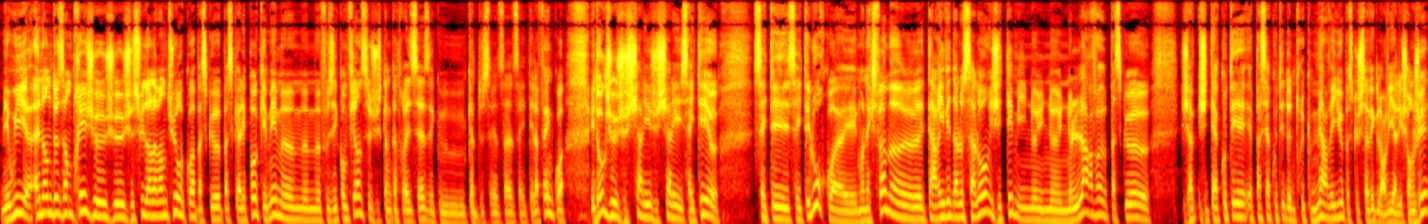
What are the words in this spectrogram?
mais oui, un an, deux ans près, je, suis dans l'aventure, quoi, parce que, parce qu'à l'époque, Aimé me, faisait confiance jusqu'en 96 et que ça, a été la fin, quoi. Et donc, je, chialais, je chialais. Ça a été, euh, ça a été, ça a été lourd, quoi. Et mon ex-femme euh, était arrivée dans le salon et j'étais, mais une, larve parce que j'étais à côté, passé à côté d'un truc merveilleux parce que je savais que leur vie allait changer.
